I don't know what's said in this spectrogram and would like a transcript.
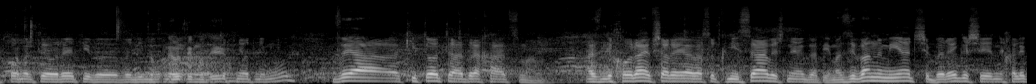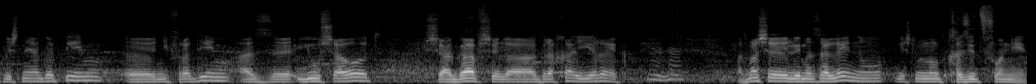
חומר תיאורטי ולימוד, תוכניות. תוכניות לימוד, והכיתות ההדרכה עצמם. אז לכאורה אפשר היה לעשות כניסה ושני אגפים. אז הבנו מיד שברגע שנחלק לשני אגפים אה, נפרדים, אז אה, יהיו שעות שהאגף של ההדרכה יהיה ריק. אז מה שלמזלנו, יש לנו חזית צפונית.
